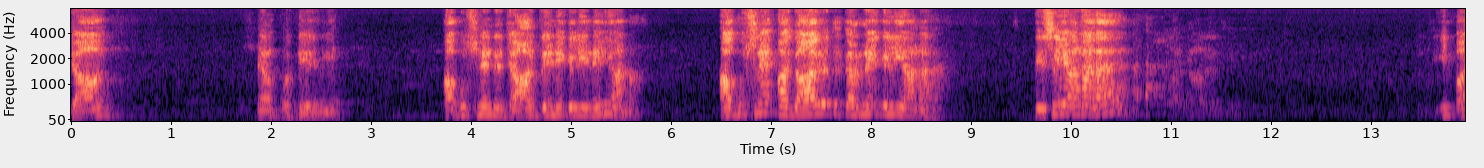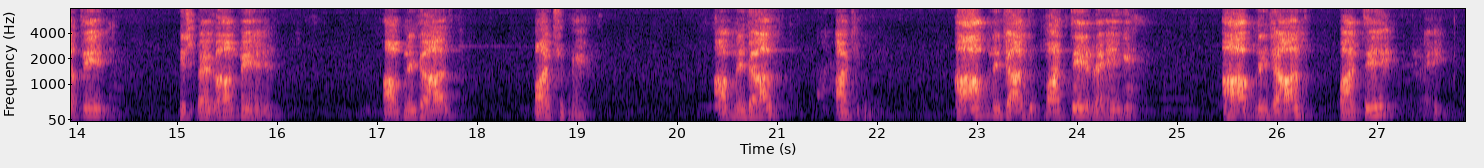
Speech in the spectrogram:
جان اس نے آپ کو دے دی۔ اب اس نے نجات دینے کے لیے نہیں آنا۔ اب اس نے عدالت کرنے کے لیے آنا ہے۔ کس لیے آنا ہے؟ تین باتیں اس پیغام میں ہیں۔ آپ نجات پا چکے ہیں۔ آپ نے جات پا چکے ہیں۔ آپ نجات پاتے رہیں گے۔ آپ نجات پاتے رہیں گے۔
